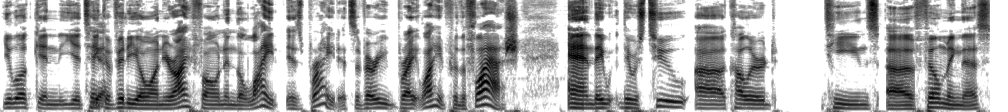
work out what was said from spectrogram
you look and you take Yeah. a video on your iPhone, and the light is bright. It's a very bright light for the flash, and they there was two uh, colored teens uh, filming this,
